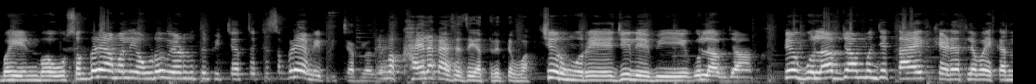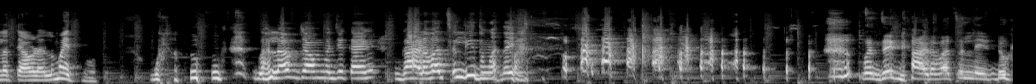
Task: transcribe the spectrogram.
बहीण भाऊ सगळे आम्हाला एवढं वेळ होतं पिक्चरचं की सगळे आम्ही पिक्चरला मग खायला काय असायचं यात्रेत तेव्हा? चिरमुरे जिलेबी गुलाबजाम. ते गुलाबजाम म्हणजे काय खेड्यातल्या बायकांना त्यावेळेला माहीत नव्हतं. गुलाबजाम म्हणजे काय? गाढवाचं लीद म्हणायचं. म्हणजे गाढवाचं लेंडूक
